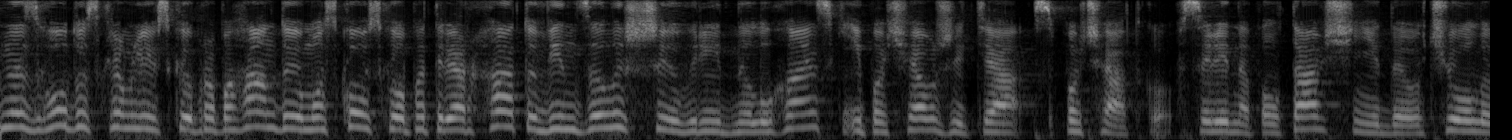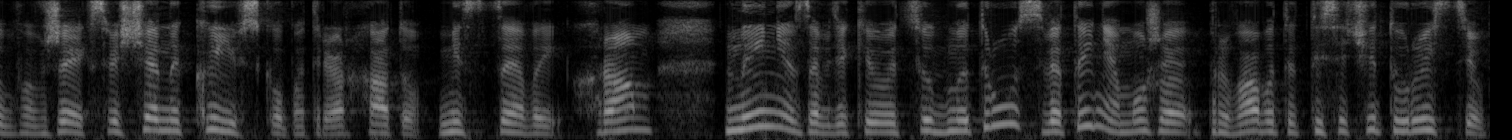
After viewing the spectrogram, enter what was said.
незгоду з кремлівською пропагандою московського патріархату він залишив рідне Луганськ і почав життя спочатку. В селі на Полтавщині, де очолив вже як священник Київського патріархату місцевий храм. Нині, завдяки отцю Дмитру, святиня може привабити тисячі туристів.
